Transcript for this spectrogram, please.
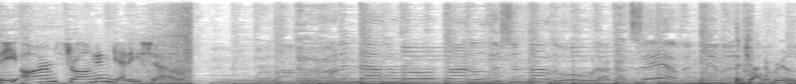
The Armstrong and Getty Show. And John, it really,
